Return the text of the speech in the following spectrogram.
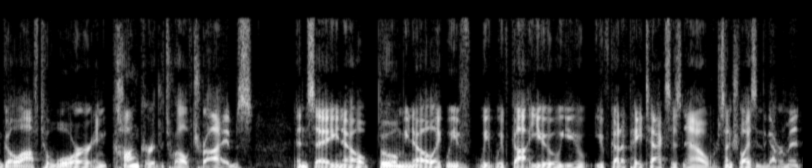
go off to war and conquer the twelve tribes and say, you know, boom, you know, like we've we, we've got you, you you've got to pay taxes now. We're centralizing the government.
